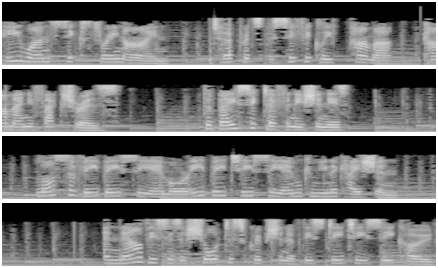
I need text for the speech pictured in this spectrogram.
P1639 interpret specifically Hummer car manufacturers? The basic definition is loss of EBCM or EBTCM communication. And now this is a short description of this DTC code.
